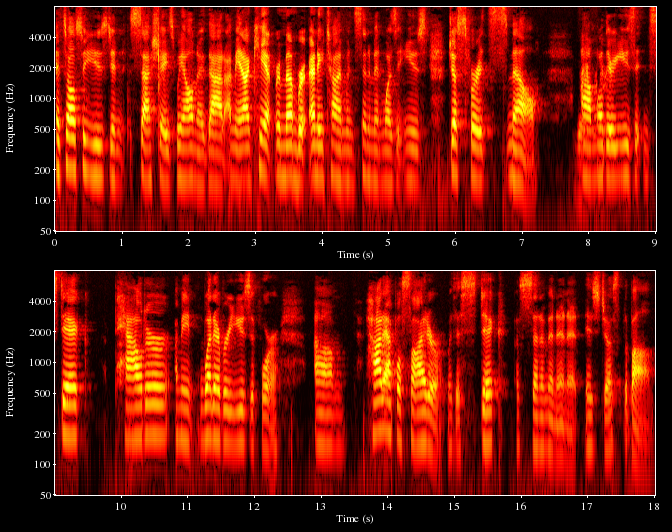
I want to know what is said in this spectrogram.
it's also used in sachets. We all know that. I mean, I can't remember any time when cinnamon wasn't used just for its smell. right. Um, whether you use it in stick, powder, I mean, whatever you use it for. Um, hot apple cider with a stick of cinnamon in it is just the bomb.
